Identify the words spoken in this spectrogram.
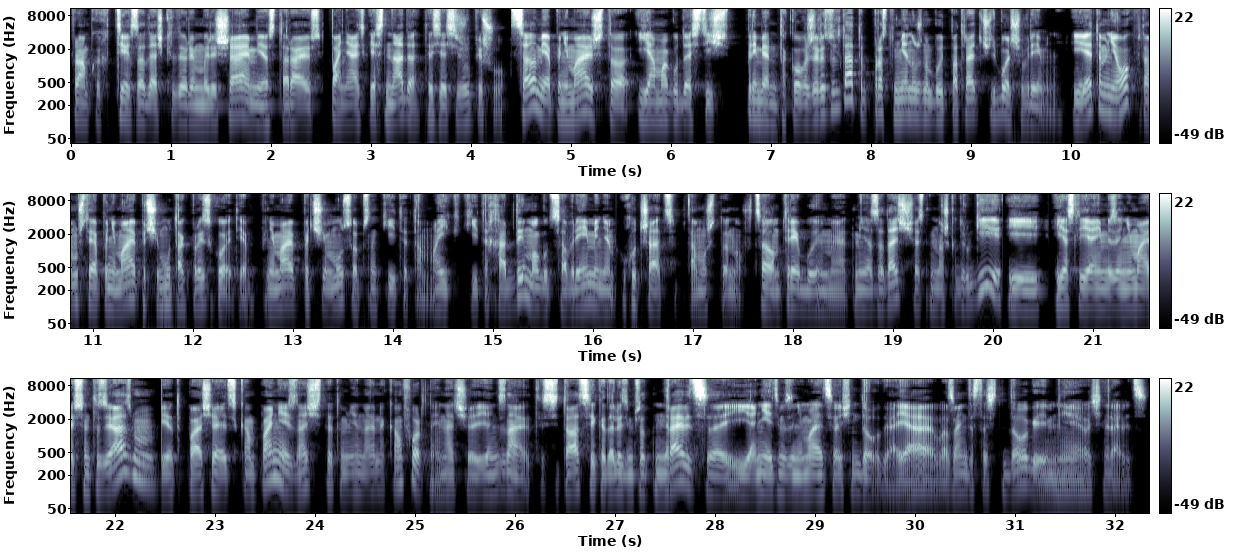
в рамках тех задач, которые мы решаем, я стараюсь понять, если надо, то есть я сижу, пишу. В целом я понимаю, что я могу достичь достичь примерно такого же результата, просто мне нужно будет потратить чуть больше времени. И это мне ок, потому что я понимаю, почему так происходит. Я понимаю, почему, собственно, какие-то там мои какие-то харды могут со временем ухудшаться, потому что, ну, в целом требуемые от меня задачи сейчас немножко другие, и если я ими занимаюсь энтузиазмом, и это поощряется компанией, значит, это мне, наверное, комфортно. Иначе, я не знаю, это ситуации, когда людям что-то не нравится, и они этим занимаются очень долго. А я в Озоне достаточно долго, и мне очень нравится.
